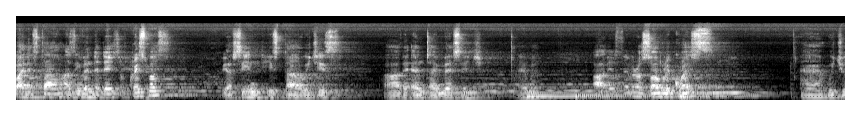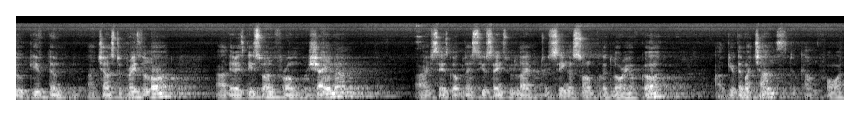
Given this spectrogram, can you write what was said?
by the star as even the days of Christmas, we have seen his star, which is uh, the end time message. Amen. Uh, there are several song requests, uh, which will give them a chance to praise the Lord. Uh, there is this one from Shaina. Uh, it says, God bless you, saints We'd like to sing a song for the glory of God. I'll give them a chance to come forward.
